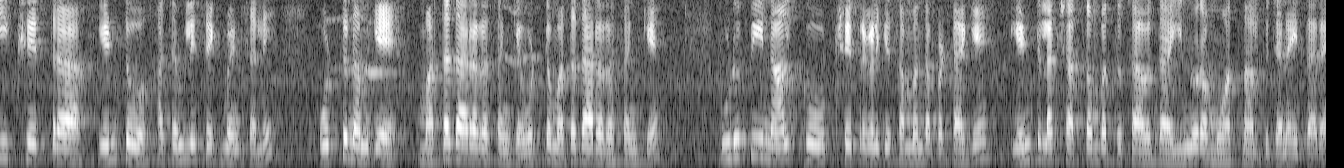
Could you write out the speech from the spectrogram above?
ಈ ಕ್ಷೇತ್ರ ಎಂಟು ಅಸೆಂಬ್ಲಿ ಸೆಗ್ಮೆಂಟ್ಸಲ್ಲಿ ಒಟ್ಟು ನಮಗೆ ಮತದಾರರ ಸಂಖ್ಯೆ, ಒಟ್ಟು ಮತದಾರರ ಸಂಖ್ಯೆ ಉಡುಪಿ ನಾಲ್ಕು ಕ್ಷೇತ್ರಗಳಿಗೆ ಸಂಬಂಧಪಟ್ಟ ಹಾಗೆ ಎಂಟು ಲಕ್ಷ ಹತ್ತೊಂಬತ್ತು ಸಾವಿರದ ಇನ್ನೂರ ಮೂವತ್ತ್ನಾಲ್ಕು ಜನ ಇದ್ದಾರೆ.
